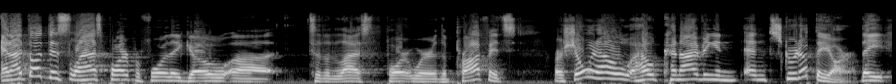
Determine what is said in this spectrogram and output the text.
and I thought this last part before they go uh, to the last part where the prophets are showing how how conniving and, and screwed up they are. They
